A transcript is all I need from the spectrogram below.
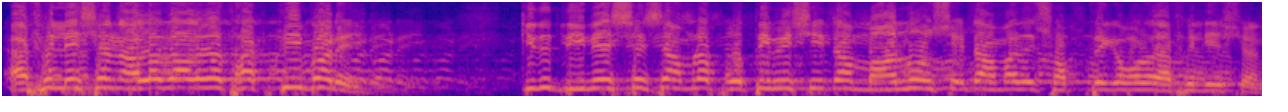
অ্যাফিলিয়েশন আলাদা আলাদা থাকতেই পারে। কিন্তু দিনের শেষে আমরা প্রতিবেশী এটা মানুষ, এটা আমাদের সব থেকে বড় অ্যাফিলিয়েশন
